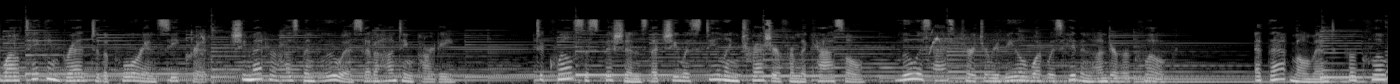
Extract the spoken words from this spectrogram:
While taking bread to the poor in secret, she met her husband Louis at a hunting party. To quell suspicions that she was stealing treasure from the castle, Louis asked her to reveal what was hidden under her cloak. At that moment, her cloak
